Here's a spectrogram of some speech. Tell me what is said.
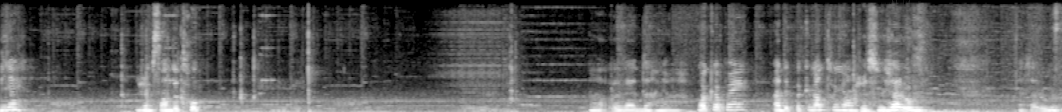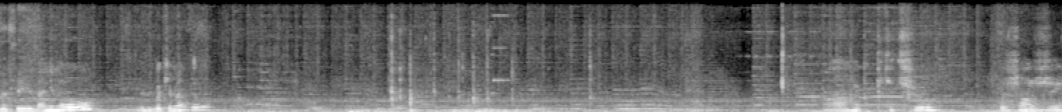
Bien. Je me sens de trop. Ah, la dernière. Mon copain a des Pokémon trugnons. Je suis jalouse. Jalouse de ces animaux. De ces Pokémon, c'est vrai. Ah, Pikachu. Faut changer.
